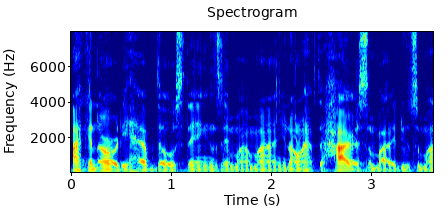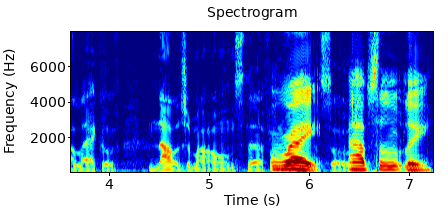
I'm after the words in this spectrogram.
I can already have those things in my mind. You know, I don't have to hire somebody due to my lack of knowledge of my own stuff. you know? Right. So Absolutely.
